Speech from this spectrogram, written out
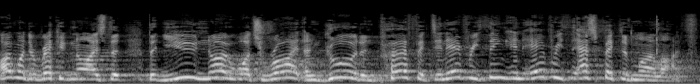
I want to recognize that, that you know what's right and good and perfect in everything, in every aspect of my life.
